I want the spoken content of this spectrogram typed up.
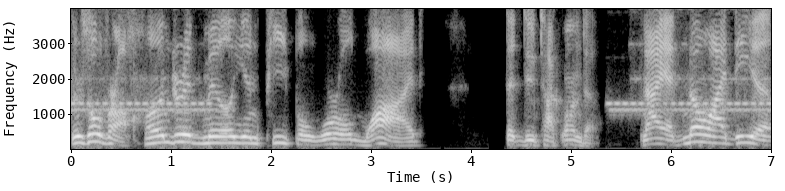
There's over a hundred million people worldwide that do taekwondo. And i had no idea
